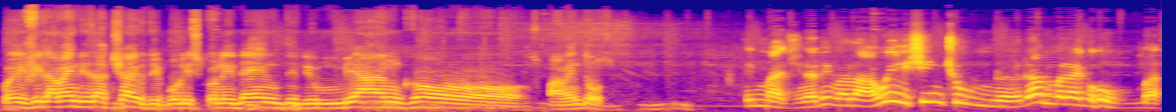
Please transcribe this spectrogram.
quei filamenti d'acciaio ti puliscono i denti di un bianco spaventoso. Immagina, arriva là, ui, cinciun, dammi una gomma.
